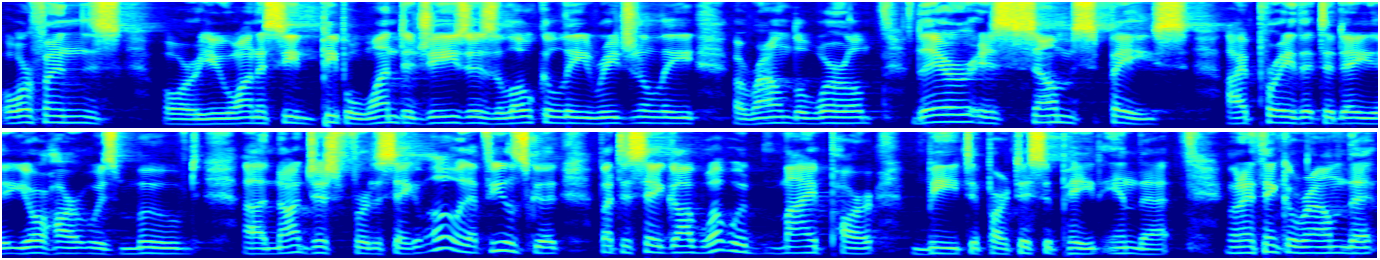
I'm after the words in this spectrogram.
orphans, or you want to see people won to Jesus locally, regionally, around the world, there is some space. I pray that today that your heart was moved, uh, not just for the sake of, oh, that feels good, but to say, God, what would my part be to participate in that? When I think around that,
